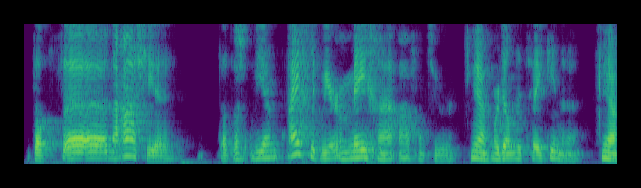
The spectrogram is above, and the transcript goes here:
dat eh, naar Azië. Dat was weer een, eigenlijk weer een mega-avontuur. Ja. Maar dan met twee kinderen. ja.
